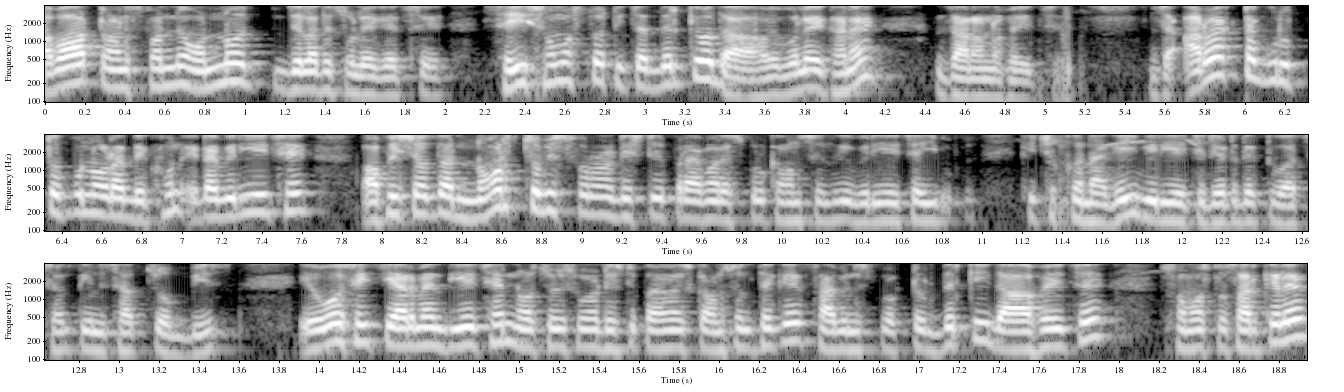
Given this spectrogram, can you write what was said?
আবার ট্রান্সফার নিয়ে অন্য জেলাতে চলে গেছে। সেই সমস্ত টিচারদেরকেও দেওয়া হবে বলে এখানে জানানো হয়েছে। আচ্ছা আরও একটা গুরুত্বপূর্ণ ওরা দেখুন, এটা বেরিয়েছে অফিস of the north Chabbish Pargana district primary school council থেকে বেরিয়েছে, এই কিছুক্ষণ আগেই বেরিয়েছে ডেটা দেখতে পাচ্ছেন, তিন সাত চব্বিশ। এও সেই চেয়ারম্যান দিয়েছেন north Chabbish Pargana district primary council থেকে সাব ইন্সপেক্টরদেরকেই দেওয়া হয়েছে সমস্ত সার্কেলের।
